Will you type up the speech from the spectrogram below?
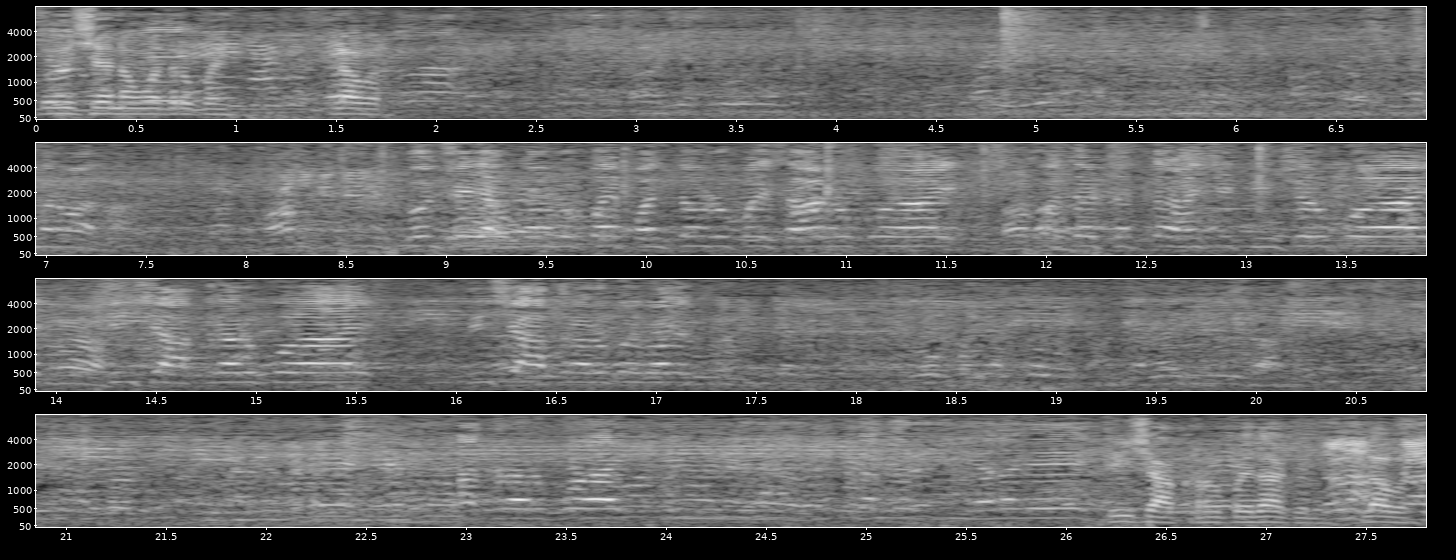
दोनशे नव्वद रुपये. फ्लावर दोनशे एकावन्न रुपये पंचावन्न रुपये साठ रुपये पासष्ट सत्तर ऐंशी तीनशे रुपये तीनशे अकरा रुपये तीनशे अकरा रुपये वाले अकरा रुपये तीनशे अकरा रुपये दहा किलो फ्लावर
